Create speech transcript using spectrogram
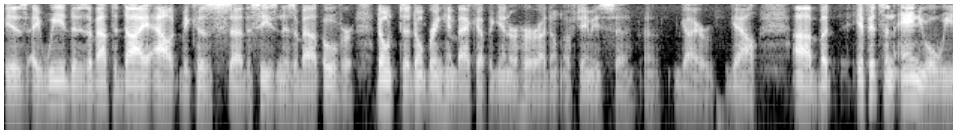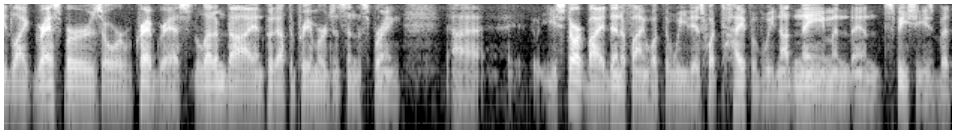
is a weed that is about to die out because uh, the season is about over. Don't uh, don't bring him back up again or her. I don't know if Jamie's uh, guy or gal, uh, but if it's an annual weed like grass burrs or crabgrass, let them die and put out the pre-emergence in the spring. Uh, you start by identifying what the weed is, what type of weed, not name and, and species, but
